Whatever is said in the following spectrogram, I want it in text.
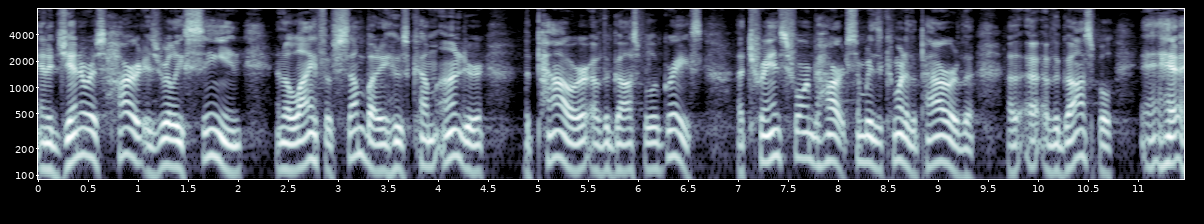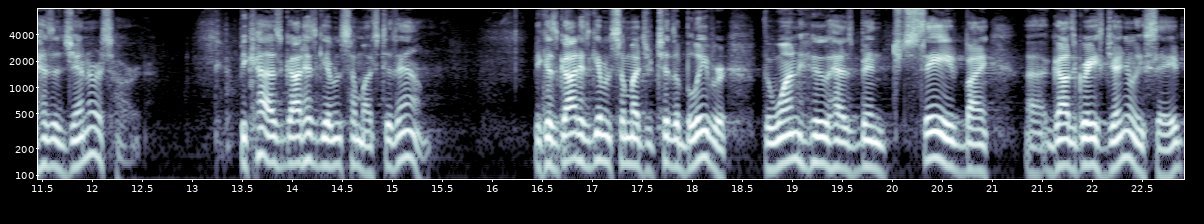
And a generous heart is really seen in the life of somebody who's come under the power of the gospel of grace. A transformed heart, somebody that's come under the power of the, uh, of the gospel, has a generous heart because God has given so much to them. Because God has given so much to the believer, the one who has been saved by uh, God's grace, genuinely saved,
